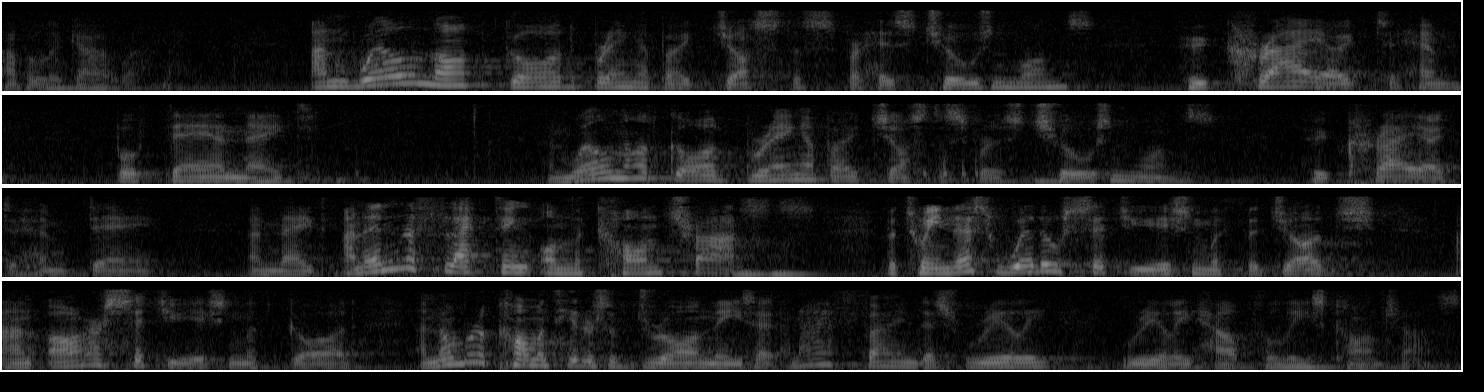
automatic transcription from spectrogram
Have a look at it with me. And will not God bring about justice for his chosen ones who cry out to him both day and night? And will not God bring about justice for his chosen ones who cry out to him day and night? And in reflecting on the contrasts between this widow's situation with the judge and our situation with God, a number of commentators have drawn these out, and I have found this really, really helpful, these contrasts.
